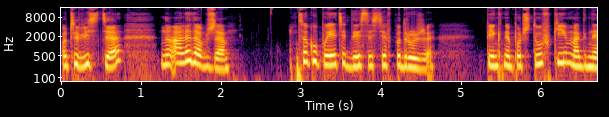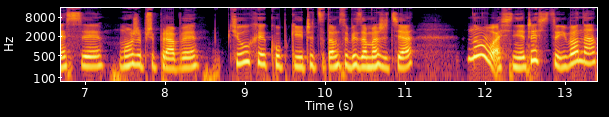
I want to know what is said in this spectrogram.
oczywiście. No ale dobrze. Co kupujecie, gdy jesteście w podróży? Piękne pocztówki, magnesy, może przyprawy, ciuchy, kubki, czy co tam sobie zamarzycie. No właśnie, cześć, tu Iwona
